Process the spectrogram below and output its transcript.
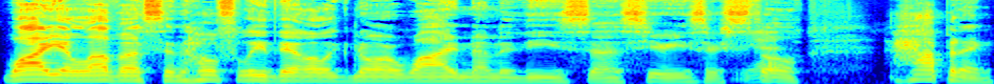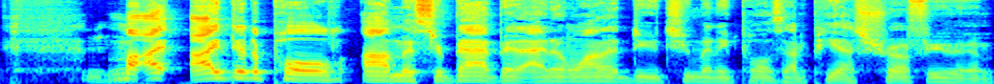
why you love us, and hopefully they'll ignore why none of these uh, series are still yeah. happening." Mm-hmm. My, I did a poll, uh, Mr. Badbit. I don't want to do too many polls on PS Trophy Room.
